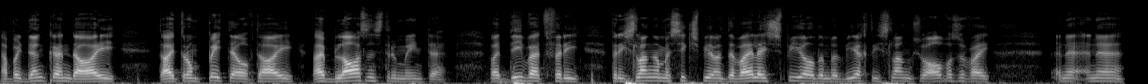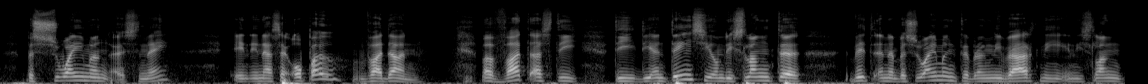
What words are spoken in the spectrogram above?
Laat my dink aan daai daai trompette of daai daai blaasinstrumente wat die wat vir die vir die slange musiek speel en terwyl hy speel dan beweeg die slang so half asof hy in 'n in 'n beswyming is, nê? Nee? En en as hy ophou, wat dan? Maar wat as die die die intensie om die slang te weet in 'n beswyming te bring nie werk nie en die slang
